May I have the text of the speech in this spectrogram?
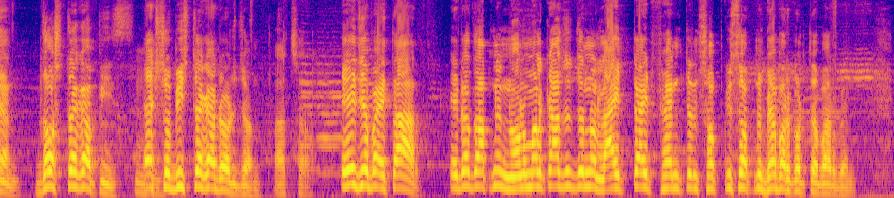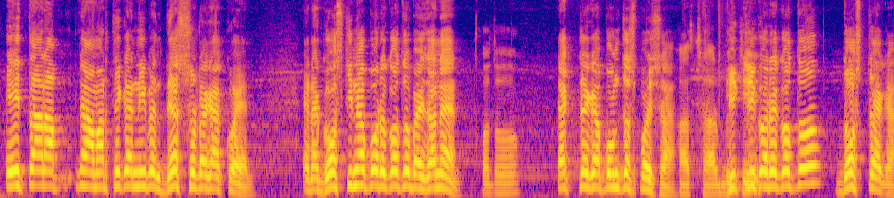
নেন দশ টাকা পিস একশো বিশ টাকা ডর্জন আচ্ছা। এই যে ভাই তার এটা তো আপনি নর্মাল কাজের জন্য লাইট টাইট ফ্যান ট্যান সব কিছু আপনি ব্যবহার করতে পারবেন। এই তার আপনি আমার থেকে নেবেন দেড়শো টাকা কয়েল এটা গছ কিনা পরে কত ভাই জানেন? কত? এক টাকা পঞ্চাশ পয়সা। আচ্ছা বিক্রি? করে কত? দশ টাকা।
